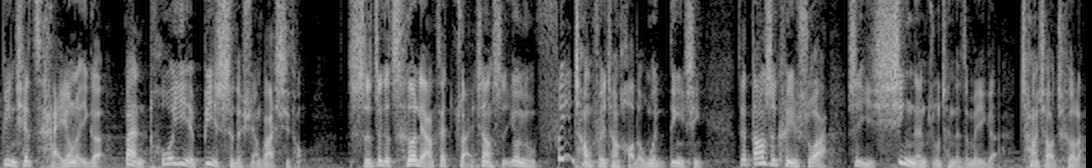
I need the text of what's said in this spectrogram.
并且采用了一个半拖曳臂式的悬挂系统，使这个车辆在转向时拥有非常非常好的稳定性，在当时可以说啊是以性能著称的这么一个畅销车了。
